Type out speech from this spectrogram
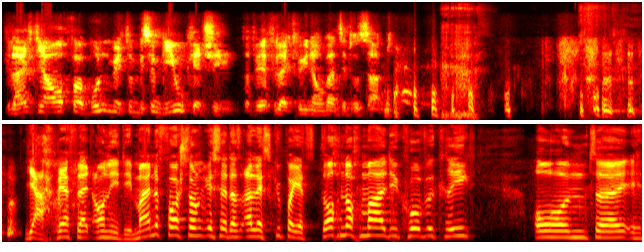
Vielleicht ja auch verbunden mit so ein bisschen Geocaching. Das wäre vielleicht für ihn auch ganz interessant. Ja, wäre vielleicht auch eine Idee. Meine Vorstellung ist ja, dass Alex Küper jetzt doch nochmal die Kurve kriegt und äh,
